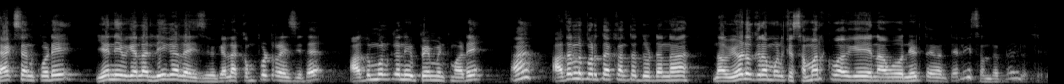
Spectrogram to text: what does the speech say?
ಟ್ಯಾಕ್ಸನ್ನು ಕೊಡಿ. ಏನು ಇವಾಗೆಲ್ಲ ಲೀಗಲೈಸ್ ಇವಾಗೆಲ್ಲ ಕಂಪ್ಯೂಟರೈಸ್ ಇದೆ. ಅದ್ರ ಮೂಲಕ ನೀವು ಪೇಮೆಂಟ್ ಮಾಡಿ. ಅದರಲ್ಲಿ ಬರ್ತಕ್ಕಂಥ ದುಡ್ಡನ್ನು ನಾವು ಏಳು ಗ್ರಾಮಗಳಿಗೆ ಸಮರ್ಕವಾಗಿ ನಾವು ನೀಡ್ತೇವೆ ಅಂತೇಳಿ ಈ ಸಂದರ್ಭ ಹೇಳ್ತೀವಿ.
